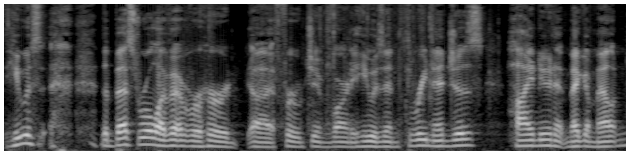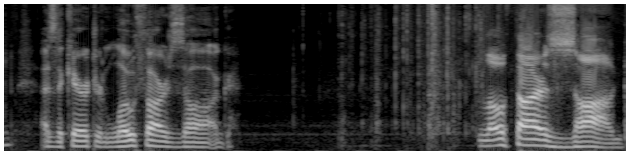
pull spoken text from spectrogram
he was the best role I've ever heard uh, for Jim Varney. He was in Three Ninjas, High Noon at Mega Mountain as the character Lothar Zog. Lothar Zogg.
